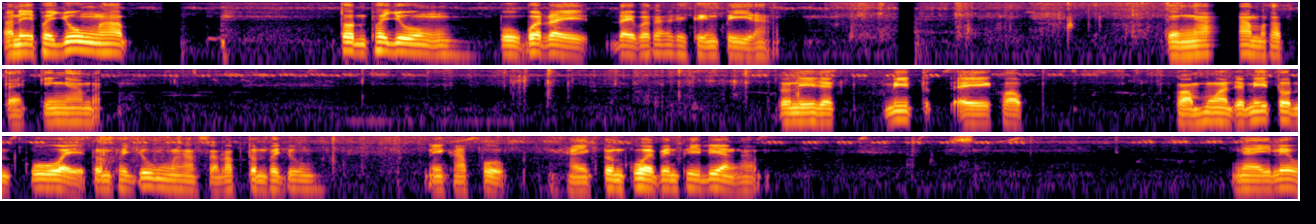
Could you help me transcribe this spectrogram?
อันนี้พยุงนะครับ ต้นพะยุงปลูกบ่ได้ได้บ่ทันได้ถึงปีนะครับก็งามนะครับ แตกกิ่งงามนะตัวนี้จะมีไอขอบความหัวจะมีต้นกล้วย ต้นพะยุงนะครับสำหรับต้นพะยุงนี่ครับปลูกให้ต้นกล้วยเป็นพี่เลี้ยงครับใหญ่เร็ว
